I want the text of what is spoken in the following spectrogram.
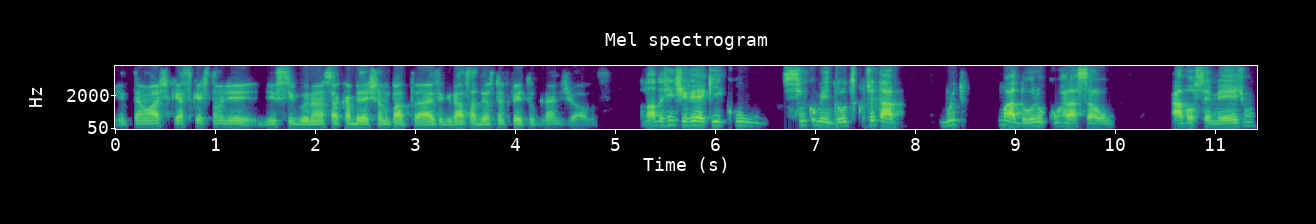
Então, acho que essa questão de, de segurança eu acabei deixando para trás e, graças a Deus, tenho feito grandes jogos. Ronaldo, a gente vê aqui com cinco minutos que você está muito maduro com relação a você mesmo,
